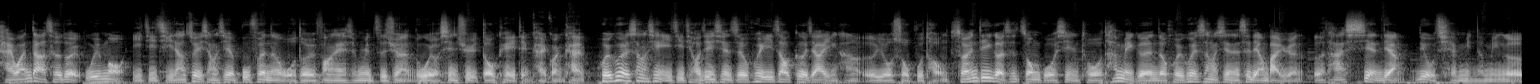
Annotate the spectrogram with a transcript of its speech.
台湾大车队、WeMo 以及其他最详细的部分呢，我都会放在下面资讯栏，如果有兴趣都可以点开观看。回馈的上限以及条件限制会依照各家银行而有所不同。首先第一个是中国信托，它每个人的回馈上限呢是两百元，而它限量六千。名的名额，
